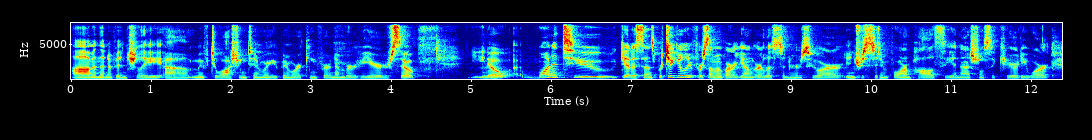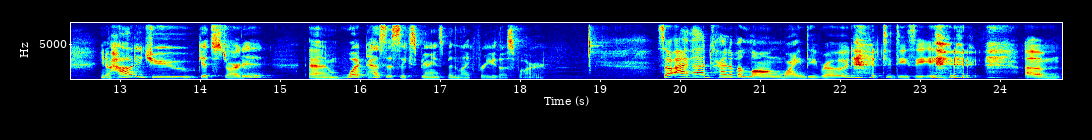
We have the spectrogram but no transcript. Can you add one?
um, and then eventually uh, moved to Washington where you've been working for a number of years. So you know, wanted to get a sense, particularly for some of our younger listeners who are interested in foreign policy and national security work, you know, how did you get started and what has this experience been like for you thus far? So I've had kind of a long, windy road to DC. um,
